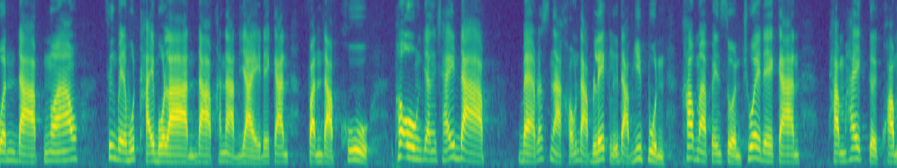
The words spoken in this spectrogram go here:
วนดาบง้าว ซึ่งเป็นอาวุธไทยโบราณ ดาบขนาดใหญ่ในการฟันดาบคู่ พระองค์ยังใช้ดาบแบบลักษณะของดาบเล็ก หรือดาบญี่ปุ่น เข้ามาเป็นส่วนช่วยในการทำให้เกิดความ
